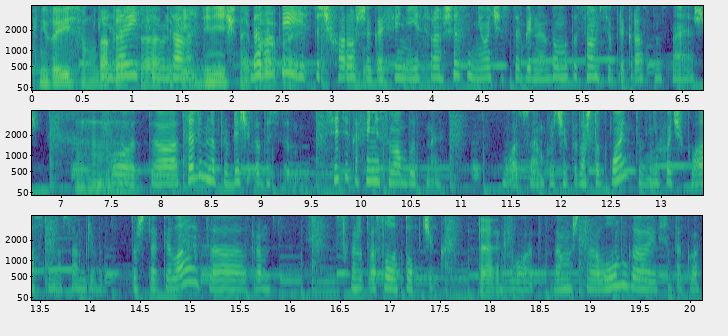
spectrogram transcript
к независимым, да? То есть, э, независимым, да. такие единичные. B про- есть очень B. кофейни, есть франшизы не очень стабильные. Я думаю, ты сам все прекрасно знаешь. Мгм. Вот. А цель именно привлечь... э, То есть все эти кофейни самобытные. Вот, в своем ключе. Потому что point у них очень классно, на самом деле. Вот то, что я пила, это прям, скажу два слова, топчик. Так. Вот. Потому что лунга и все такое.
